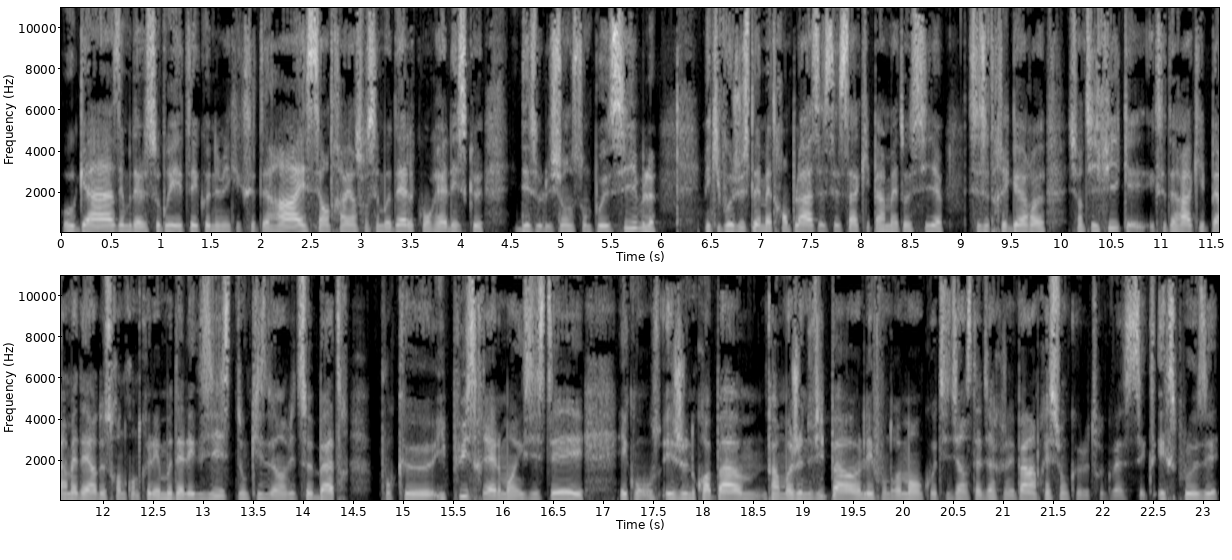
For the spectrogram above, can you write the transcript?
au gaz, des modèles de sobriété économique, etc. Et c'est en travaillant sur ces modèles qu'on réalise que des solutions sont possibles, mais qu'il faut juste les mettre en place. Et c'est ça qui permet aussi, euh, c'est cette rigueur euh, scientifique, etc., qui permet d'ailleurs de se rendre compte que les modèles existent, donc ils se donnent envie de se battre pour qu'ils puissent réellement exister et, et, et je ne crois pas enfin moi je ne vis pas l'effondrement au quotidien c'est-à-dire que je n'ai pas l'impression que le truc va exploser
